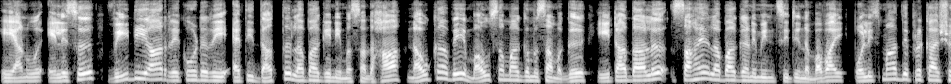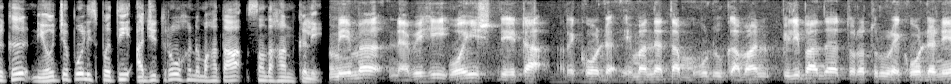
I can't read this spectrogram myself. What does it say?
ඒ අනුව එලෙස VDR රෙකෝඩරේ ඇති දත්ත ලබා ගැනීම සඳහා නෞකාවේ මව් සමාගම සමග ඊට අදාළ සහාය ලබා ගනිමින් සිටින බවයි පොලිස් මාධ්‍ය ප්‍රකාශක නියෝජ්‍ය පොලිස්පති අජිත් රෝහණ මහතා සඳහන් කළේ. මෙම නැවෙහි වොයිස් ඩේටා රෙකෝඩ් එමන් නැත්නම් මුහුදු ගමන් පිළිබඳ තොරතුරු රෙකෝඩණය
